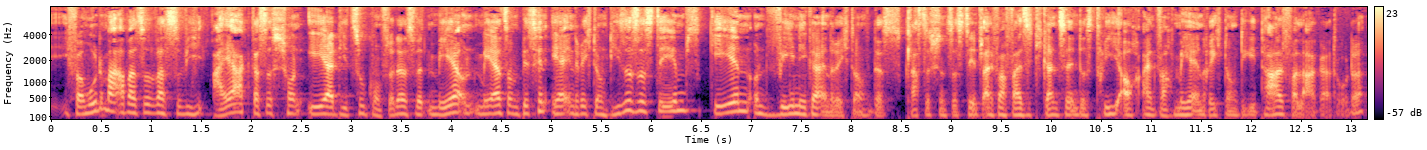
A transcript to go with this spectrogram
Ich vermute mal aber sowas wie IAC, das ist schon eher die Zukunft, oder? Es wird mehr und mehr so ein bisschen eher in Richtung dieses Systems gehen und weniger in Richtung des klassischen Systems, einfach weil sich die ganze Industrie auch einfach mehr in Richtung digital verlagert, oder?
